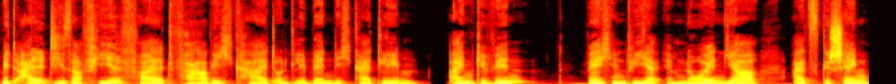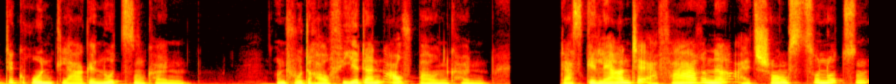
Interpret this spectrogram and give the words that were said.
mit all dieser Vielfalt, Farbigkeit und Lebendigkeit leben. Ein Gewinn, welchen wir im neuen Jahr als geschenkte Grundlage nutzen können und worauf wir dann aufbauen können. Das gelernte Erfahrene als Chance zu nutzen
